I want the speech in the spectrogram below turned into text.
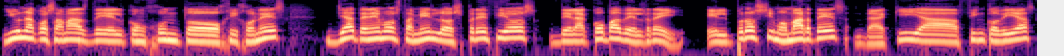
Y una cosa más del conjunto gijonés, ya tenemos también los precios de la Copa del Rey. El próximo martes, de aquí a cinco días,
